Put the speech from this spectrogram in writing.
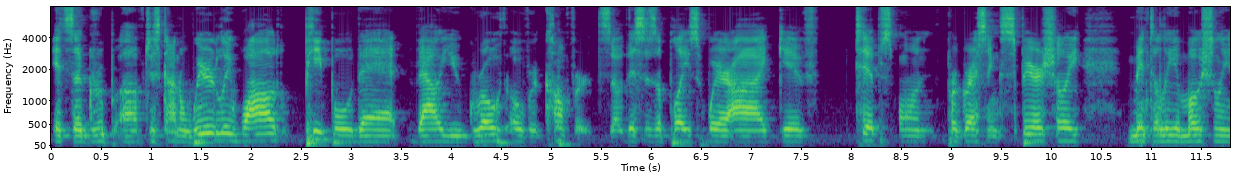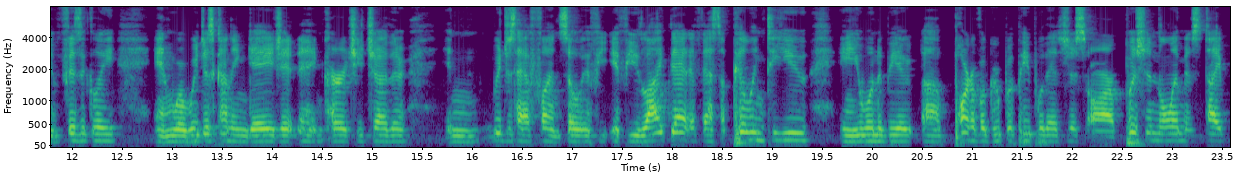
It's a group of just kind of weirdly wild people that value growth over comfort. So, this is a place where I give tips on progressing spiritually, mentally, emotionally, and physically, and where we just kind of engage and encourage each other and we just have fun. So if if you like that, if that's appealing to you, and you want to be a, a part of a group of people that just are pushing the limits type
